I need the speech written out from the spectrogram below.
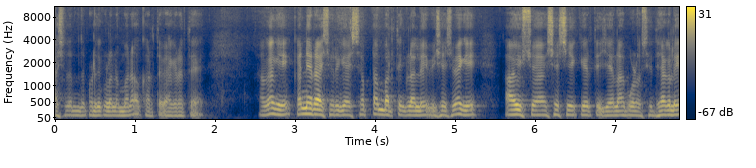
ಆಶೀರ್ವಾದವನ್ನು ಪಡೆದುಕೊಳ್ಳಲು ನಮ್ಮ ಕರ್ತವ್ಯ ಆಗಿರುತ್ತೆ. ಹಾಗಾಗಿ ಕನ್ಯಾ ರಾಶಿಯವರಿಗೆ ಸೆಪ್ಟೆಂಬರ್ ತಿಂಗಳಲ್ಲಿ ವಿಶೇಷವಾಗಿ ಆಯುಷ್ಯ ಶಶಿ ಕೀರ್ತಿ ಜಯಲಾಭಗಳು ಸಿದ್ಧಿಯಾಗಲಿ.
